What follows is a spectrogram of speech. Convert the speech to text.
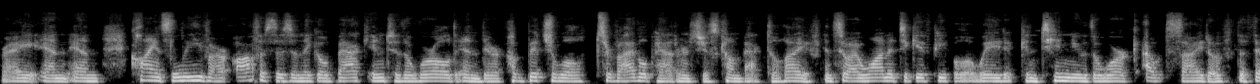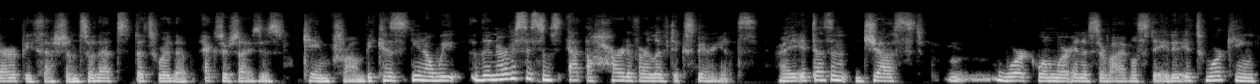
right? And, and clients leave our offices and they go back into the world and their habitual survival patterns just come back to life. And so I wanted to give people a way to continue the work outside of the therapy session. So that's, that's where the exercises came from because, you know, we, the nervous system's at the heart of our lived experience right? It doesn't just work when we're in a survival state. It's working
